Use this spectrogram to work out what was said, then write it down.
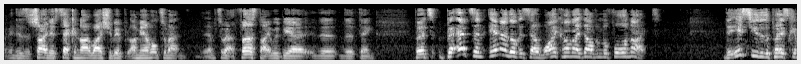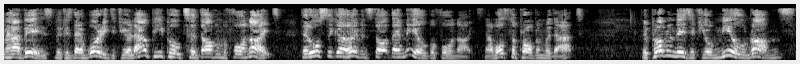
I mean, there's a Shiloh second night. Why should be? I mean, I'm not talking about. I'm talking about first night would be a, the the thing. But etzem in and of itself, why can't I daven before night? The issue that the place can have is because they're worried if you allow people to daven before night, they'll also go home and start their meal before night. Now, what's the problem with that? The problem is if your meal runs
